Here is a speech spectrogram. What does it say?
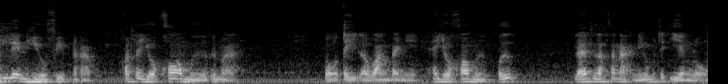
ที่เล่นฮิลฟิปนะครับเขาจะยกข้อมือขึ้นมา ปกติเราวางไปนี้ ให้ยกข้อมือปุ๊บ แล้วลักษณะนิ้วมันจะเอียงลง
